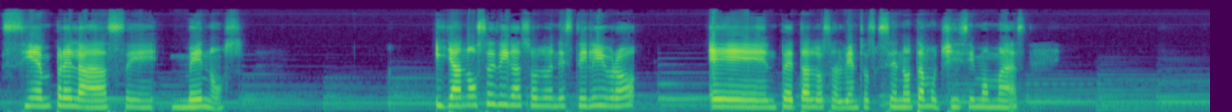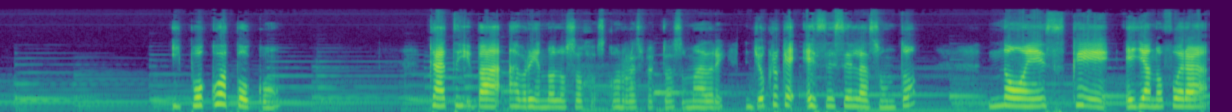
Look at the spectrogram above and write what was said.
Siempre la hace menos. Y ya no se diga solo en este libro, en Pétalos al Viento se nota muchísimo más. Y poco a poco, Katy va abriendo los ojos con respecto a su madre. Yo creo que ese es el asunto. No es que ella no fuera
